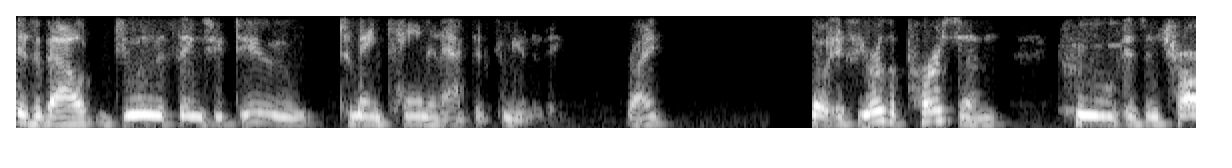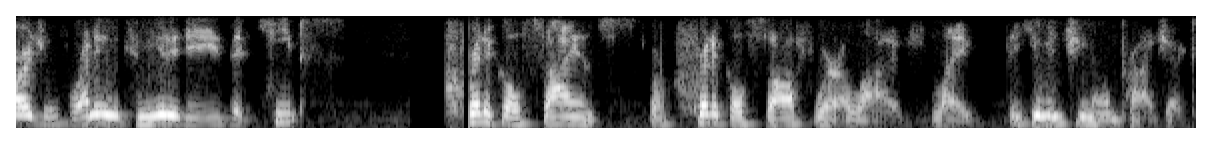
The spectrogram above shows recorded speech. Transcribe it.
is about doing the things you do to maintain an active community, right? So if you're the person who is in charge of running the community that keeps critical science or critical software alive, like the Human Genome Project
